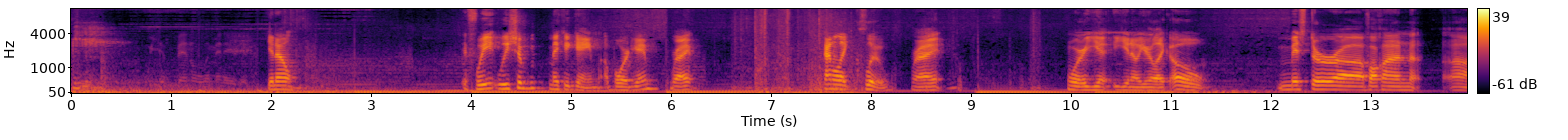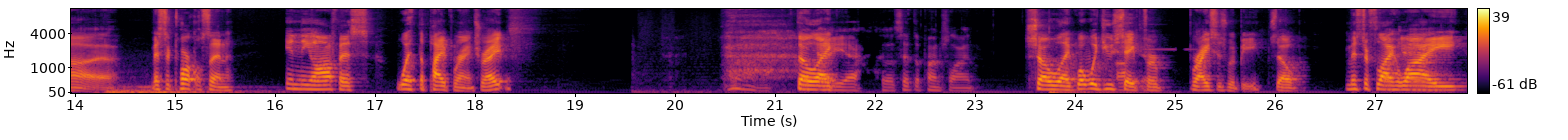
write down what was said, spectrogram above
You know, if we we should make a game, a board game, right? Kind of like Clue, right? Where you you know you're like, oh, Mister uh, fucking uh, Mister Torkelson in the office with the pipe wrench, right? So Okay, like, yeah, so let's hit the punchline. so like, what would you say Okay. for Bryce's would be? So, Mister Fly Okay. Hawaii,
